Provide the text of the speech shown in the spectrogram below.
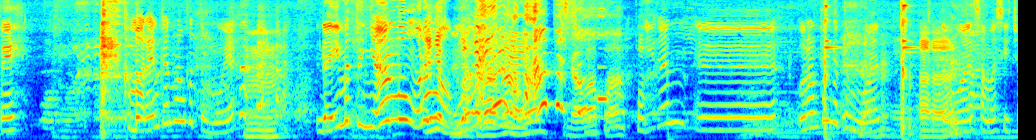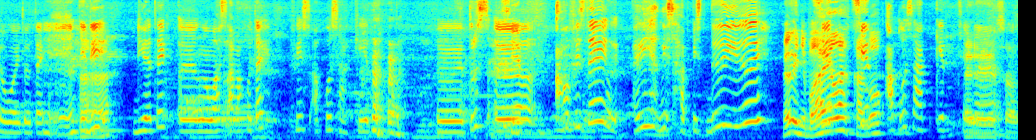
peh kemarin kan orang ketemu ya. Hmm. Dai mah teu nyambung orang ngobrol Nggak apa apa. Iya kan? Eh orang teh ketemuan. Ketemuan sama si cowok itu teh. Jadi dia teh eh, nge-whatsapp aku teh. Fis aku sakit. Eh, terus eh aku Fis teh iya habis deui euy. Eh nyebahe lah kagok. aku sakit cenah. sok.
